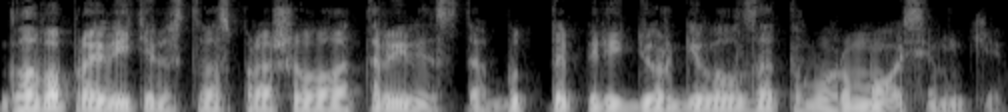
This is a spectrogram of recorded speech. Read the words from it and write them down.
Глава правительства спрашивал отрывисто, будто передергивал затвор Мосинки.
